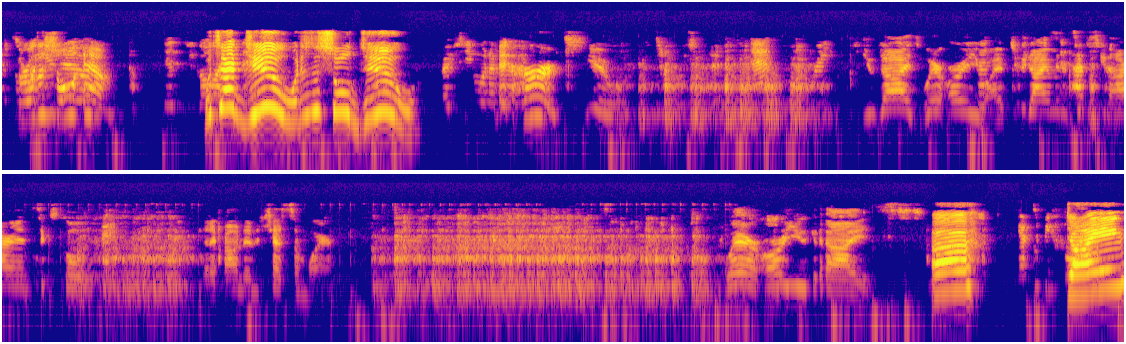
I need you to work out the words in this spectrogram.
Jasper, Throw what the do you soul do? at him. Did you go What's like that this? do? What does the soul do? Are you seeing what I'm It hurts you. You guys, where are you? I have two diamonds, 16 iron, and 6 gold. That I found in a chest somewhere. Where are you guys? Uh, You have to be dying.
